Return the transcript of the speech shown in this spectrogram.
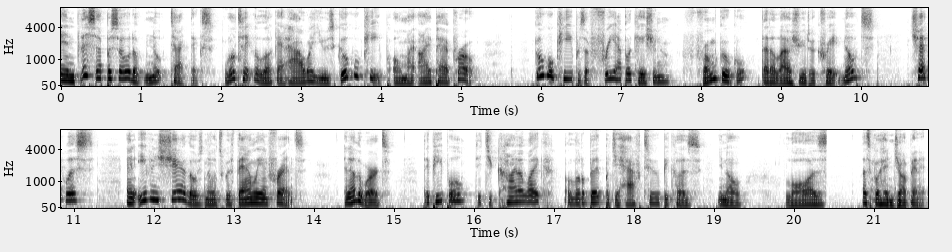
In this episode of Note Tactics, we'll take a look at how I use Google Keep on my iPad Pro. Google Keep is a free application from Google that allows you to create notes, checklists, and even share those notes with family and friends. In other words, the people that you kind of like a little bit, but you have to because, you know, laws. Let's go ahead and jump in it.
